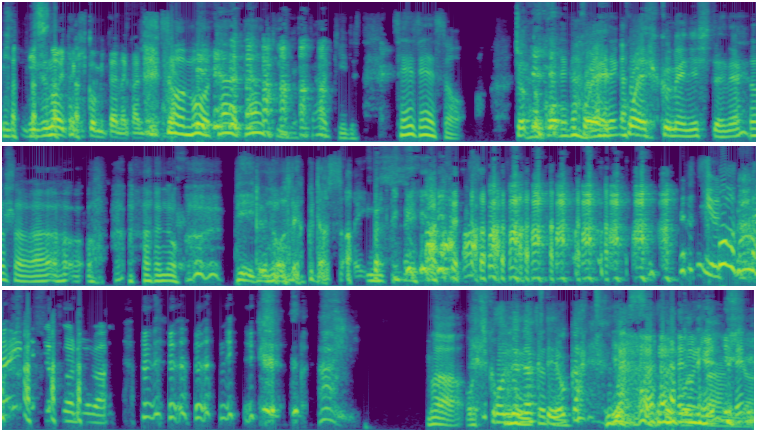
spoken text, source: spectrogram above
み 水の滝子みたいな感じで。そう、もうタターキーです、ターキーです。生前葬。ちょっとこ 声、声低めにしてね。そうそう、あああの、ビール飲んでください、みたいな。言ってないでしょ、それは。まあ、落ち込んでなくてよかった いや、ね。本当ね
